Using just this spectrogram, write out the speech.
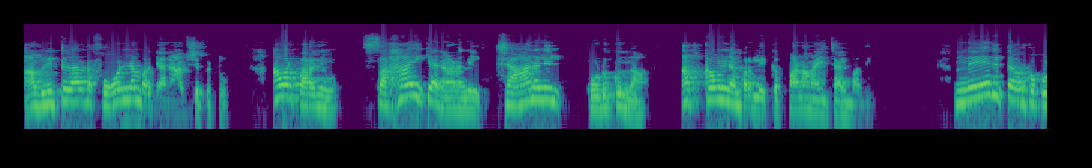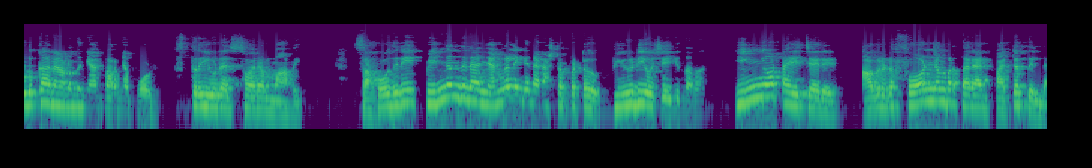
ആ വീട്ടുകാരുടെ ഫോൺ നമ്പർ ഞാൻ ആവശ്യപ്പെട്ടു. അവർ പറഞ്ഞു സഹായിക്കാനാണെങ്കിൽ ചാനലിൽ കൊടുക്കുന്ന അക്കൗണ്ട് നമ്പറിലേക്ക് പണം അയച്ചാൽ മതി. നേരിട്ട് അവർക്ക് കൊടുക്കാനാണെന്ന് ഞാൻ പറഞ്ഞപ്പോൾ സ്ത്രീയുടെ സ്വരം മാറി. സഹോദരി പിന്നെന്തിനാ ഞങ്ങൾ ഇങ്ങനെ കഷ്ടപ്പെട്ട് വീഡിയോ ചെയ്യുന്നത്? ഇങ്ങോട്ട് അയച്ചേര് അവരുടെ ഫോൺ നമ്പർ തരാൻ പറ്റത്തില്ല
